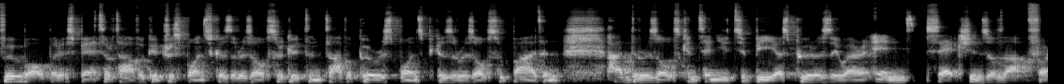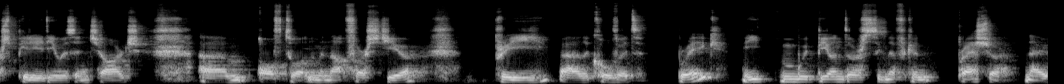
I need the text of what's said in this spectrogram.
football. But it's better to have a good response because the results are good than to have a poor response because the results are bad. And had the results continued to be as poor as they were in sections of that first period he was in charge um, of Tottenham in that first year, pre uh, the COVID break. He would be under significant pressure now.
